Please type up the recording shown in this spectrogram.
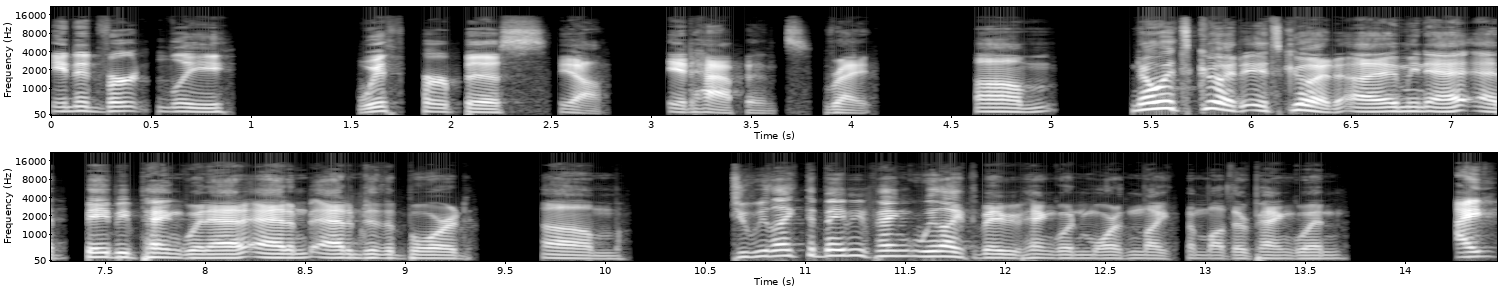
Inadvertently, with purpose. Yeah. It happens. Right. Um no, it's good. It's good. I mean at, at baby penguin add, add him add him to the board. Um do we like the baby penguin? We like the baby penguin more than like the mother penguin. I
